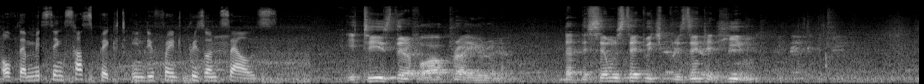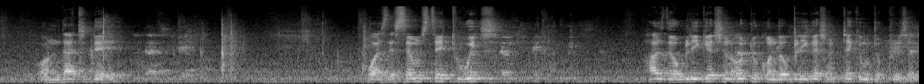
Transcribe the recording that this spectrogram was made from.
of the missing suspect in different prison cells. It is therefore our prior that the same state which presented him on that day was the same state which has the obligation or took on the obligation to take him to prison.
